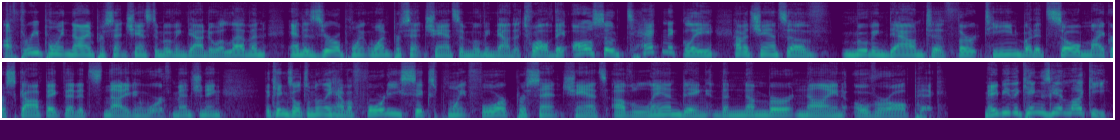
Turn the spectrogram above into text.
a 3.9% chance to moving down to 11, and a 0.1% chance of moving down to 12. They also technically have a chance of moving down to 13, but it's so microscopic that it's not even worth mentioning. The Kings ultimately have a 46.4% chance of landing the number 9 overall pick. Maybe the Kings get lucky.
